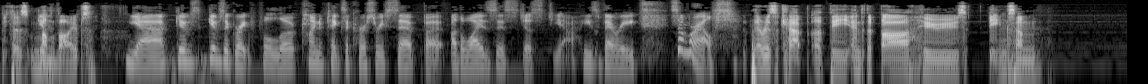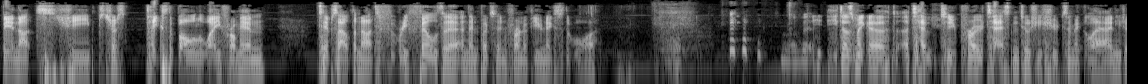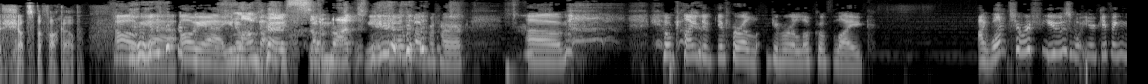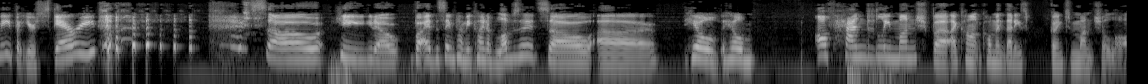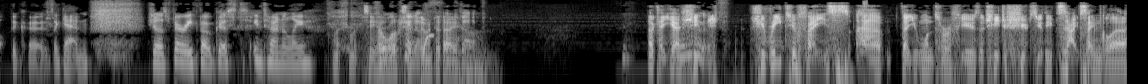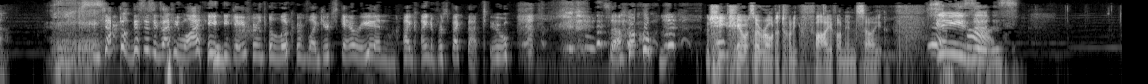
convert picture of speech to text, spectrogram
Because mum vibes. Yeah, gives gives a grateful look, kind of takes a cursory sip, but otherwise is just yeah, he's very somewhere else. There is a chap at the end of the bar who's eating some beer nuts. She just takes the bowl away from him, tips out the nuts, refills it, and then puts it in front of you next to the water. He, he does make a attempt to protest until she shoots him a glare, and he just shuts the fuck up. Oh yeah, oh yeah, you don't Love her so much. You with her. Um, he'll kind of give her a give her a look of like, I want to refuse what you're giving me, but you're scary. so he, you know, but at the same time he kind of loves it. So uh, he'll he'll offhandedly munch, but I can't comment that he's going to munch a lot because again, just very focused internally. Let, let's see how well she's doing today. up. Okay, yeah, We're she she reads your face uh, that you want to refuse, and she just shoots you the exact same glare. Exactly. This is exactly why he gave her the look of like you're scary, and I kind of respect that too. so She she also rolled a twenty-five on insight. Jesus.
